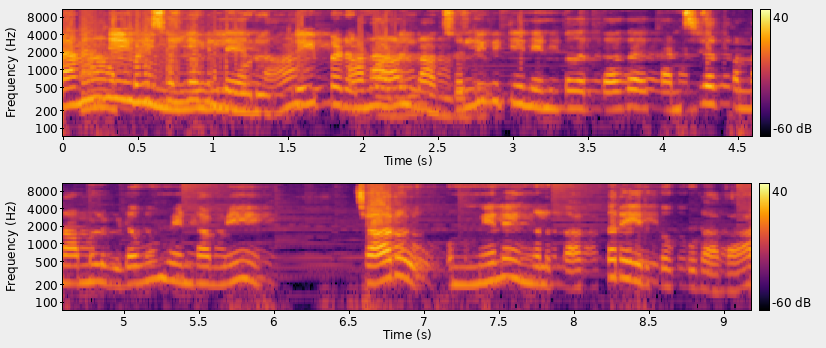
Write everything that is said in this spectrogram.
நான் ஆனால். சொல்லிவிட்டேன் என்பதற்காக கன்சிடர் பண்ணாமல் விடவும் வேண்டாமே. சாரு உன் மேல எங்களுக்கு அக்கறை இருக்க கூடாதா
